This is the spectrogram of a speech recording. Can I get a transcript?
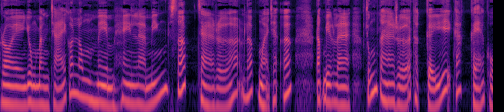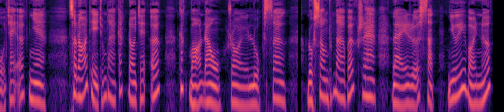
rồi dùng bằng chải có lông mềm hay là miếng xốp chà rửa lớp ngoài trái ớt. Đặc biệt là chúng ta rửa thật kỹ các kẽ của trái ớt nha. Sau đó thì chúng ta cắt đôi trái ớt, cắt bỏ đầu rồi luộc sơ. Luộc xong chúng ta vớt ra, lại rửa sạch dưới vòi nước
